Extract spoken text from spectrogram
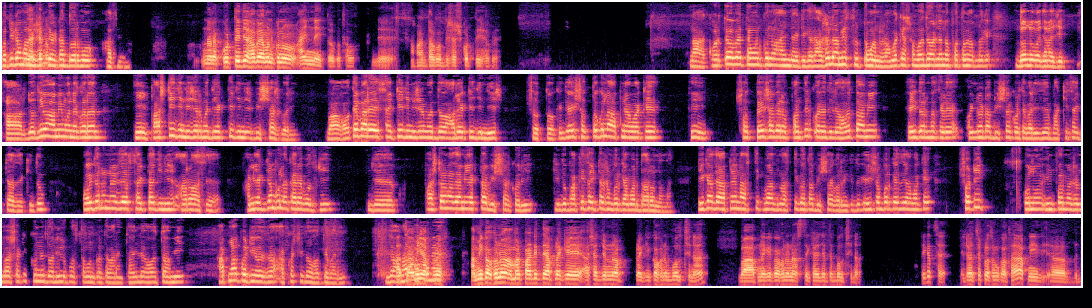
প্রতিটা মানুষের তো একটা ধর্ম আছে। না না করতে যে হবে এমন কোনো আইন নেই তো কোথাও যে আমার ধর্ম বিশ্বাস করতেই হবে। না করতে হবে তেমন কোনো আইন নাই ঠিক আছে। আসলে আমি ছোট্ট মানুষ আমাকে সময় দেওয়ার জন্য প্রথমে আপনাকে ধন্যবাদ জানাচ্ছি। আর যদিও আমি মনে করেন এই পাঁচটি জিনিসের মধ্যে একটি জিনিস বিশ্বাস করি বা হতে পারে এই চারটি জিনিসের মধ্যে আরও একটি জিনিস সত্য। কিন্তু এই সত্যগুলো আপনি আমাকে হ্যাঁ সত্য হিসাবে রূপান্তর করে দিলে হয়তো আমি এই ধর্ম ছেড়ে অন্যটা বিশ্বাস করতে পারি যে বাকি সাইডটা আছে। কিন্তু ওই ধরনের যে চারটা জিনিস আরও আছে, আমি এক্সাম্পল আকারে বলছি যে পাঁচটার মধ্যে আমি একটা বিশ্বাস করি, কিন্তু বাকি চারটা সম্পর্কে আমার ধারণা নাই। ঠিক আছে, আপনি নাস্তিক বা নাস্তিকতা বিশ্বাস করেন, কিন্তু এই সম্পর্কে যদি আমাকে সঠিক কোনো ইনফরমেশন বা সঠিক কোনো দলিল উপস্থাপন করতে পারেন, তাহলে হয়তো আমি আপনার প্রতি আকর্ষিত হতে পারি। আচ্ছা আমি আপনার আমি কখনো আমার পার্টিতে আপনাকে আসার জন্য আপনাকে কখনো বলছি না বা আপনাকে কখনো নাস্তিক হয়ে যেতে বলছি না। ঠিক আছে? এটা হচ্ছে প্রথম কথা। আপনি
